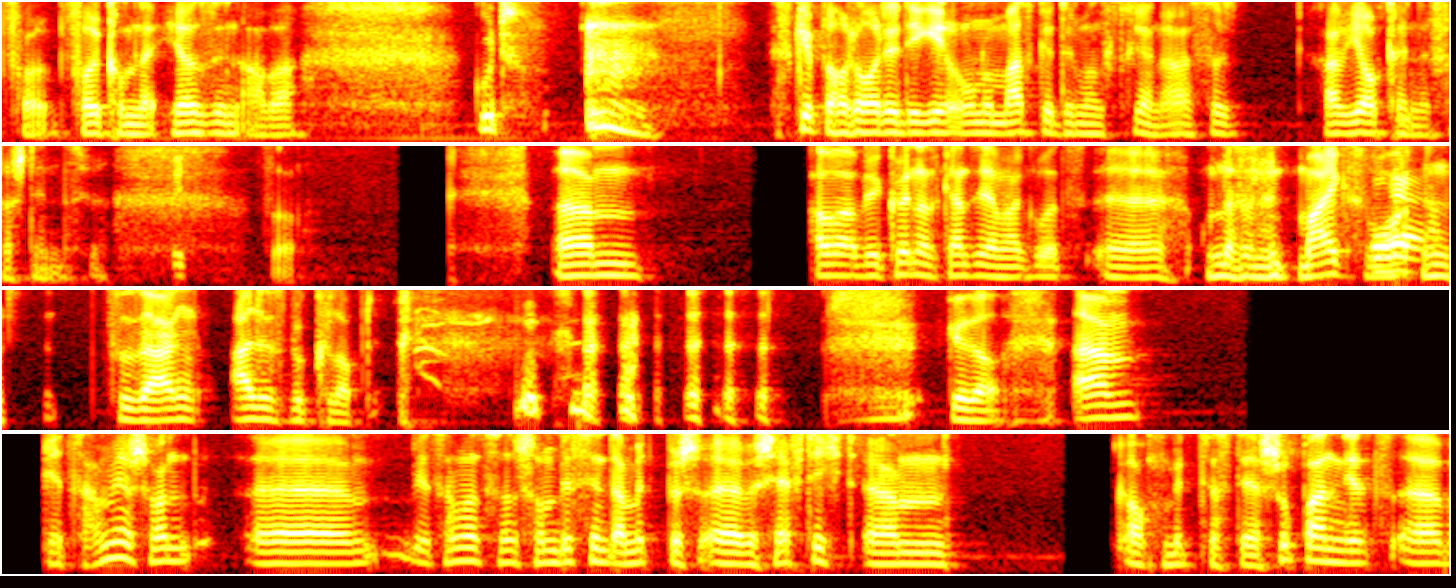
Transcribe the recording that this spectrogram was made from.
voll, vollkommener Irrsinn, aber gut. Es gibt auch Leute, die gehen ohne Maske demonstrieren. Da habe ich auch kein Verständnis für. So. Ähm, aber wir können das Ganze ja mal kurz, äh, um das mit Mikes Worten ja. zu sagen, alles bekloppt. genau. Ähm, jetzt haben wir schon, äh, jetzt haben wir uns schon ein bisschen damit besch äh, beschäftigt, ähm, auch mit, dass der Schuppern jetzt äh,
